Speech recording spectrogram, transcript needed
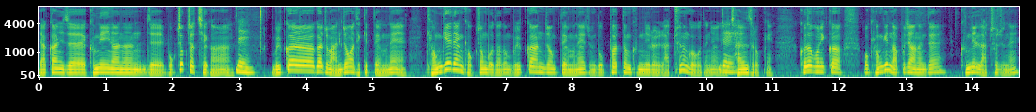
약간 이제 금리 인하는 이제 목적 자체가 네. 물가가 좀 안정화됐기 때문에 대한 걱정보다도 물가 안정 때문에 좀 높았던 금리를 낮추는 거거든요. 이제 네. 자연스럽게 그러다 보니까 어 경기는 나쁘지 않은데 금리를 낮춰주네.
